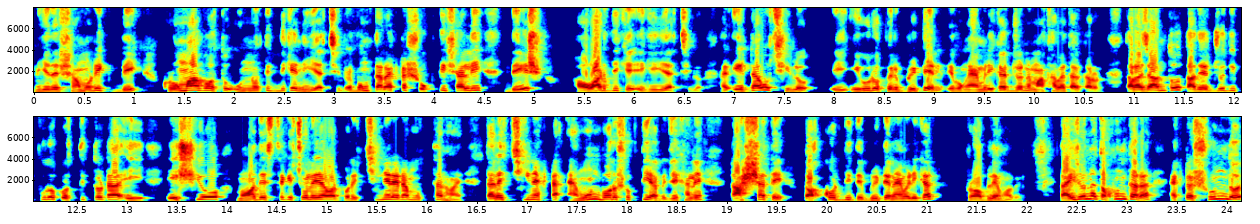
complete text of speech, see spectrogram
নিজেদের সামরিক দিক ক্রমাগত উন্নতির দিকে নিয়ে যাচ্ছিল এবং তারা একটা শক্তিশালী দেশ হওয়ার দিকে এগিয়ে যাচ্ছিল। আর এটাও ছিল এই ইউরোপের ব্রিটেন এবং আমেরিকার জন্য মাথা ব্যথার কারণ। তারা জানতো, তাদের যদি পুরো কর্তৃত্বটা এই এশীয় মহাদেশ থেকে চলে যাওয়ার পরে চীনের এরম উত্থান হয়, তাহলে চীন একটা এমন বড় শক্তি হবে যেখানে তার সাথে টক্কর দিতে ব্রিটেন আমেরিকার প্রবলেম হবে। তাই জন্য তখন তারা একটা সুন্দর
